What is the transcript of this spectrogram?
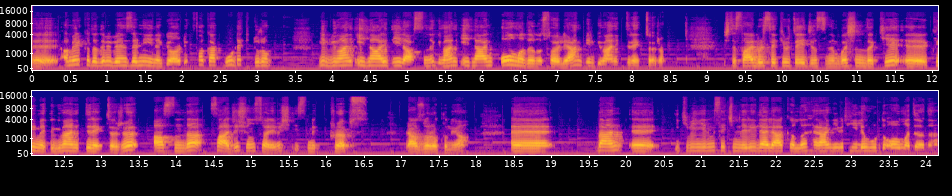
e, Amerika'da da bir benzerini yine gördük. Fakat buradaki durum bir güvenlik ihlali değil aslında. Güvenlik ihlalinin olmadığını söyleyen bir güvenlik direktörü. İşte Cyber Security Agency'nin başındaki e, kıymetli güvenlik direktörü aslında sadece şunu söylemiş. İsmi Krebs, biraz zor okunuyor e, ben e, 2020 seçimleriyle alakalı herhangi bir hile hurda olmadığını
